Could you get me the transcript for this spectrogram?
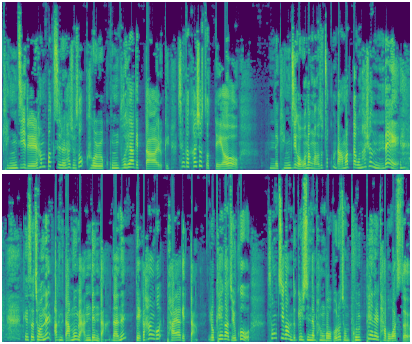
갱지를 한 박스를 하셔서 그걸 공부해야겠다 이렇게 생각하셨었대요. 근데 갱지가 워낙 많아서 조금 남았다고는 하셨는데 그래서 저는 아 근데 남으면 안 된다. 나는 내가 한 거 봐야겠다. 이렇게 해가지고 성취감 느낄 수 있는 방법으로 전 볼펜을 다 모았어요.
